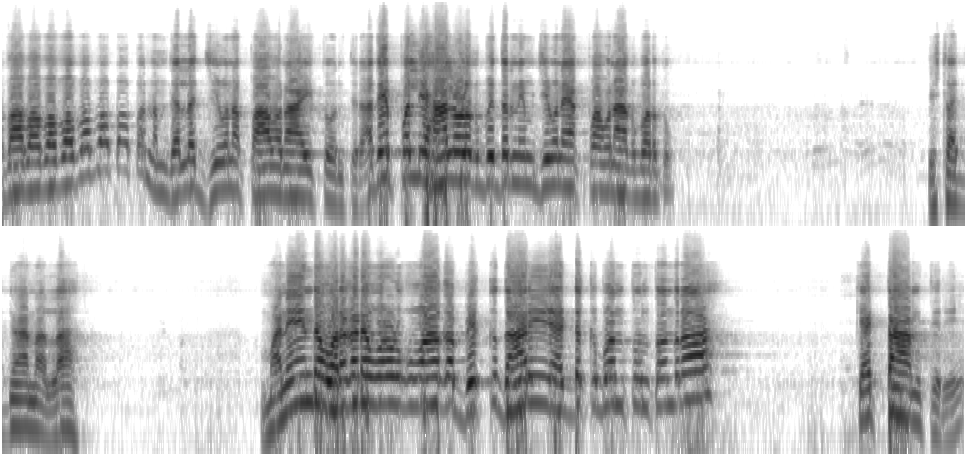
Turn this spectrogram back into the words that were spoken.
ಬಾಬಾ ನಮ್ದೆಲ್ಲ ಜೀವನ ಪಾವನ ಆಯಿತು ಅಂತೀರಿ. ಅದೇ ಪಲ್ಲಿ ಹಾಲೊಳಗೆ ಬಿದ್ದರೆ ನಿಮ್ಮ ಜೀವನ ಯಾಕೆ ಪಾವನ ಆಗಬಾರ್ದು? ಇಷ್ಟು ಅಜ್ಞಾನ ಅಲ್ಲ. ಮನೆಯಿಂದ ಹೊರಗಡೆ ಹೊರಗುವಾಗ ಬೆಕ್ಕು ದಾರಿ ಅಡ್ಡಕ್ಕೆ ಬಂತು ಅಂತಂದ್ರ, ಕೆಟ್ಟ ಅಂತೀರಿ.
